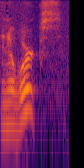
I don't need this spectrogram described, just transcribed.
and it works.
